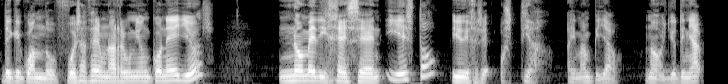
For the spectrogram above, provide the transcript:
de que cuando fuese a hacer una reunión con ellos, no me dijesen, ¿y esto? Y yo dijese, hostia, ahí me han pillado. No, yo tenía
